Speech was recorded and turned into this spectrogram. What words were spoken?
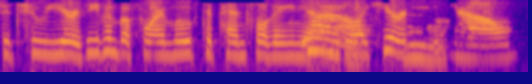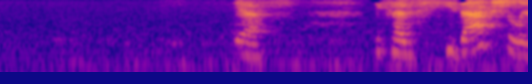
to two years, even before I moved to Pennsylvania. Wow. So like here it is now. Yes, because he's actually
